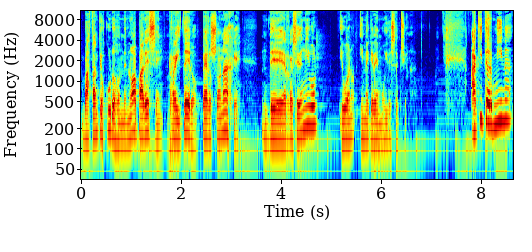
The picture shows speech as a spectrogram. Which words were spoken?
bastante oscuros donde no aparecen, reitero, personajes de Resident Evil y bueno, y me quedé muy decepcionado. Aquí termina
